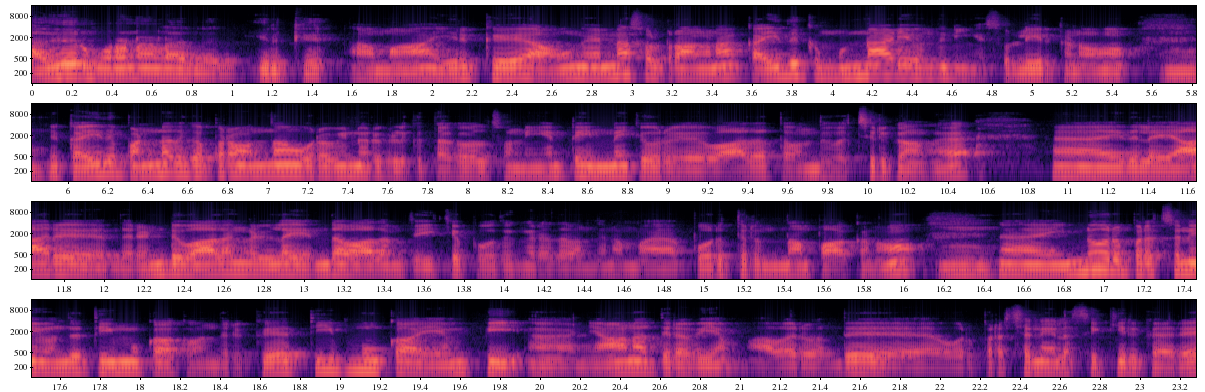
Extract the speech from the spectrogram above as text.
அதுவே ஒரு முரணால இருக்கு. ஆமா இருக்கு. அவங்க என்ன சொல்றாங்கன்னா கைதுக்கு முன்னாடி வந்து நீங்க சொல்லியிருக்கணும். கைது பண்ணதுக்கு அப்புறம் வந்து தான் உறவினர்களுக்கு தகவல் சொன்னீங்கன்ட்டு இன்னைக்கு ஒரு வாதத்தை வந்து வச்சிருக்காங்க. இதுல யாரு இந்த ரெண்டு வாதங்கள்ல எந்த வாதம் ஜெயிக்க போகுதுங்கிறத வந்து நம்ம பொறுத்திருந்து தான் பார்க்கணும். இன்னொரு பிரச்சனை வந்து திமுகவுக்கு வந்திருக்கு. திமுக எம்பி ஞான திரவியம் அவர் வந்து ஒரு பிரச்சனையில சிக்கியிருக்காரு.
